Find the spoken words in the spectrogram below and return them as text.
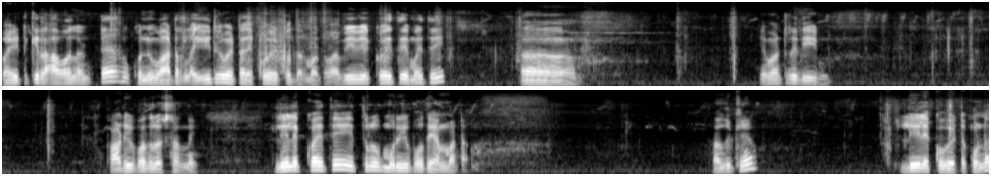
బయటికి రావాలంటే కొన్ని వాటర్ లైట్గా పెట్టాలి ఎక్కువ పెట్టద్దు అనమాట అవి ఇవి ఎక్కువైతే ఏమవుతాయి ఏమంటారు ఇది? పాడి పదులు వచ్చినాయి నీళ్ళు ఎక్కువైతే ఇత్తులు మురిగిపోతాయి అన్నమాట అందుకే నీళ్ళు ఎక్కువ పెట్టకుండా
